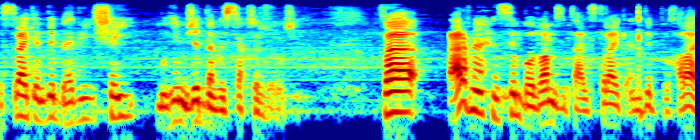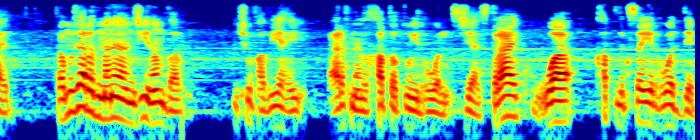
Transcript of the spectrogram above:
ال strike and dip هذه شيء مهم جدا في ال structure geology فعرفنا نحن ال symbol رمز بتاع ال strike and dip في الخرائط فمجرد ما نجي ننظر نشوف هذه هي عرفنا الخط الطويل هو الاتجاه strike وخط القصير هو ال dip.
